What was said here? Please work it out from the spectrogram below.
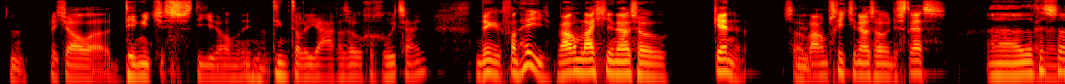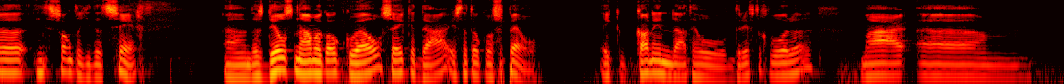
Ja. Weet je al, eh, dingetjes die dan in tientallen jaren zo gegroeid zijn. Dan denk ik van, hé, hey, waarom laat je je nou zo kennen? Zo, Ja. Waarom schiet je nou zo in de stress? Eh, dat En, is eh, interessant dat je dat zegt. Eh, dat is deels namelijk ook wel, zeker daar, is dat ook wel spel. Ik kan inderdaad heel driftig worden, maar ehm,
